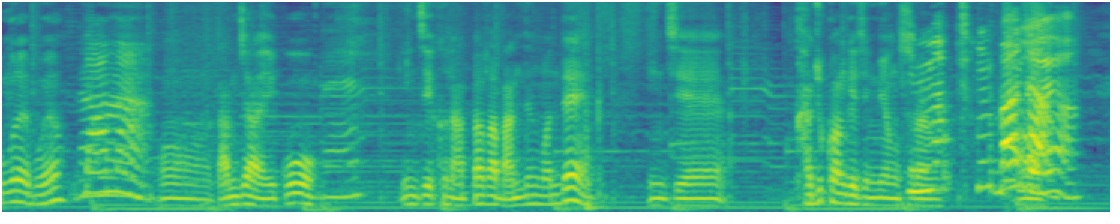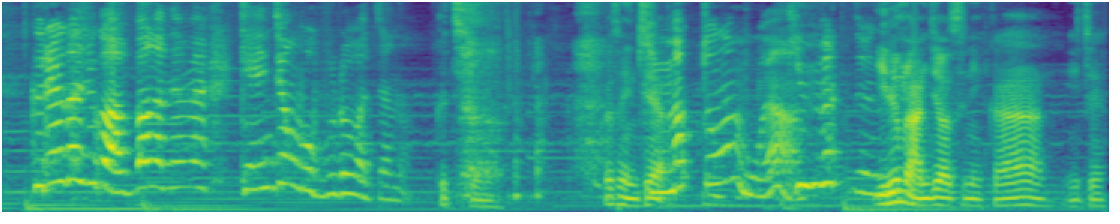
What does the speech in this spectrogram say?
동그라미 보여? 나나. 어 남자아이고 네. 이제 그건 아빠가 만든 건데 이제 가족관계 증명서랑 김막둥 맞아요. 그래가지고 아빠가 내말 개인정보 물어봤잖아. 그치 그래서 이제 김막둥은 뭐야? 김막둥. 이름을 안 지었으니까 이제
